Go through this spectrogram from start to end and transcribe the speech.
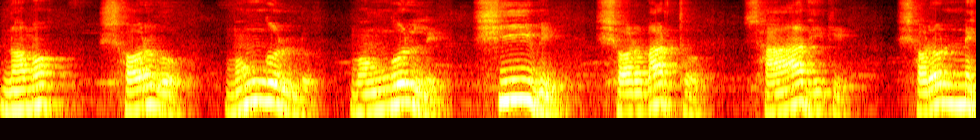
নম সর্ব মঙ্গল্য মঙ্গল্যে শিবে সর্বার্থ সাধিকে শরণ্যে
